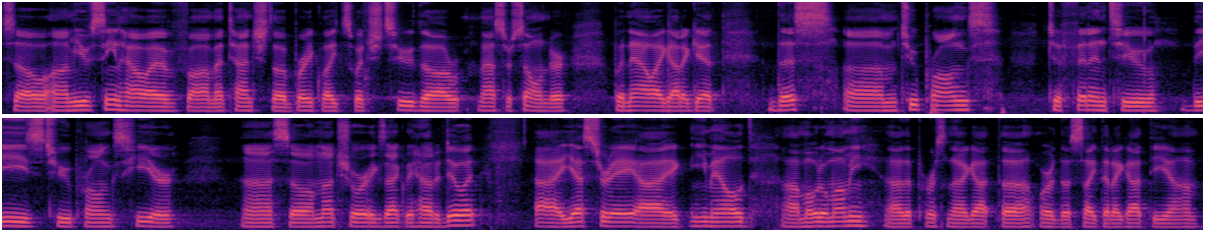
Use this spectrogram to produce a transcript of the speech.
So um, you've seen how I've um, attached the brake light switch to the master cylinder, but now I got to get this um, two prongs to fit into these two prongs here. Uh, so I'm not sure exactly how to do it. Uh, yesterday I emailed uh, Motomami, uh, the person that I got the or the site that I got the um,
